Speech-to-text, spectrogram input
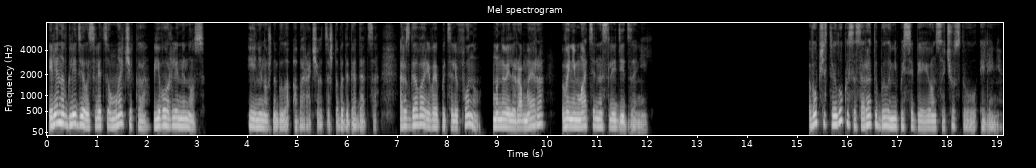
Елена вгляделась в лицо мальчика, в его орлиный нос. Ей не нужно было оборачиваться, чтобы догадаться. Разговаривая по телефону, Мануэль Ромеро внимательно следит за ней. В обществе Лукаса Сараты было не по себе, и он сочувствовал Элене.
